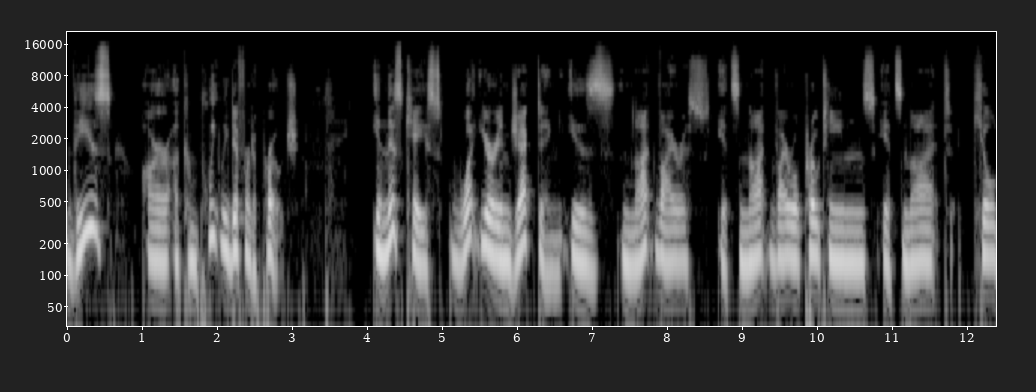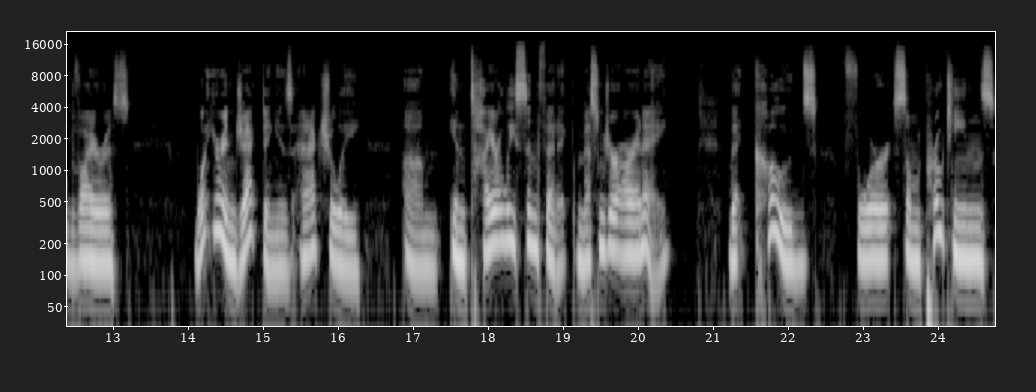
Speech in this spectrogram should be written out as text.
these are a completely different approach. In this case, what you're injecting is not virus, it's not viral proteins, it's not killed virus. What you're injecting is actually um, entirely synthetic messenger RNA that codes for some proteins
